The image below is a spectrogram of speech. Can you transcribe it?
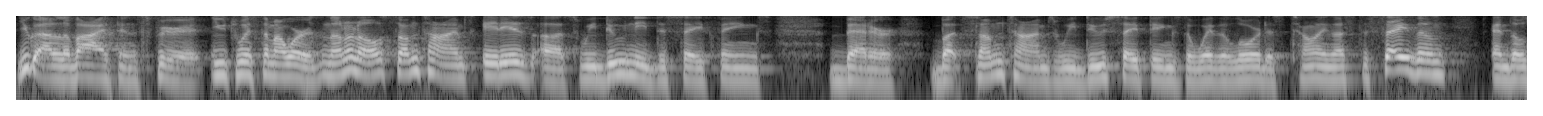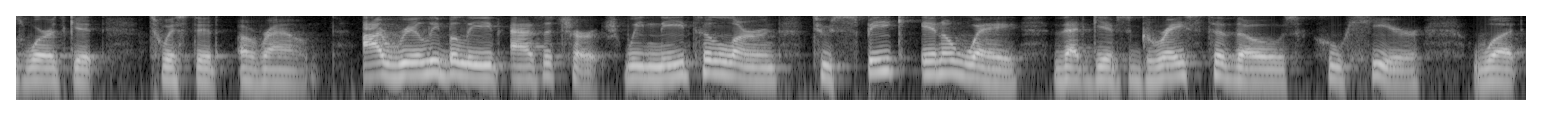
You got a Leviathan spirit. You twisted my words. No, no, no. Sometimes it is us. We do need to say things better, but sometimes we do say things the way the Lord is telling us to say them, and those words get twisted around. I really believe as a church, we need to learn to speak in a way that gives grace to those who hear what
